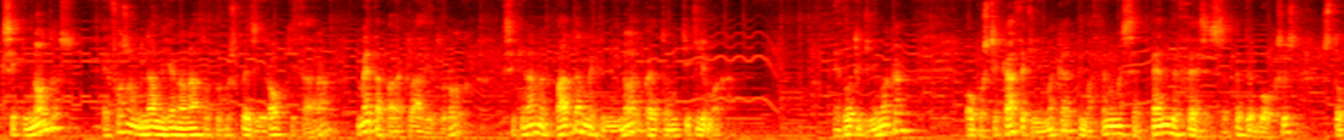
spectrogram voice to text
Ξεκινώντας, εφόσον μιλάμε για έναν άνθρωπο που παίζει rock κιθάρα με τα παρακλάδια του rock, ξεκινάμε πάντα με τη μινόρ περιτονική κλίμακα. Εδώ την κλίμακα, όπως και κάθε κλίμακα, τη μαθαίνουμε σε 5 θέσεις, σε 5 boxes, στο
